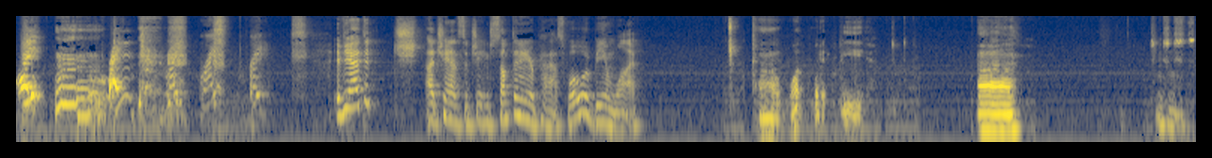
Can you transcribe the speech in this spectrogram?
Right, mm, right. right, right, right. If you had to ch- a chance to change something in your past, what would it be and why? Uh, what would it be? Uh, there's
